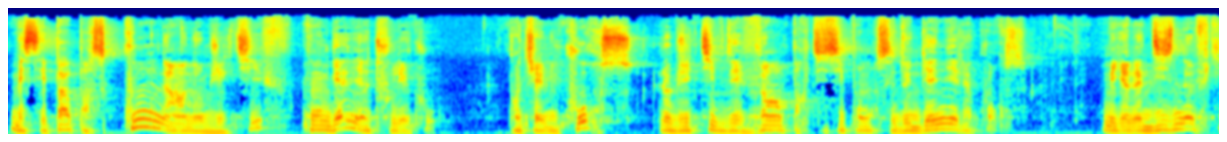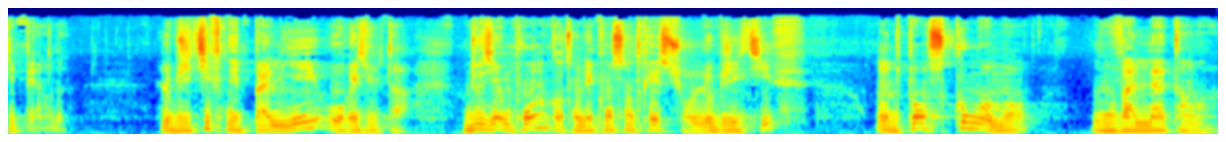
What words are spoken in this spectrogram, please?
mais c'est pas parce qu'on a un objectif qu'on gagne à tous les coups. Quand il y a une course, l'objectif des 20 participants, c'est de gagner la course mais il y en a 19 qui perdent. L'objectif n'est pas lié au résultat. Deuxième point, quand on est concentré sur l'objectif, on ne pense qu'au moment où on va l'atteindre.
